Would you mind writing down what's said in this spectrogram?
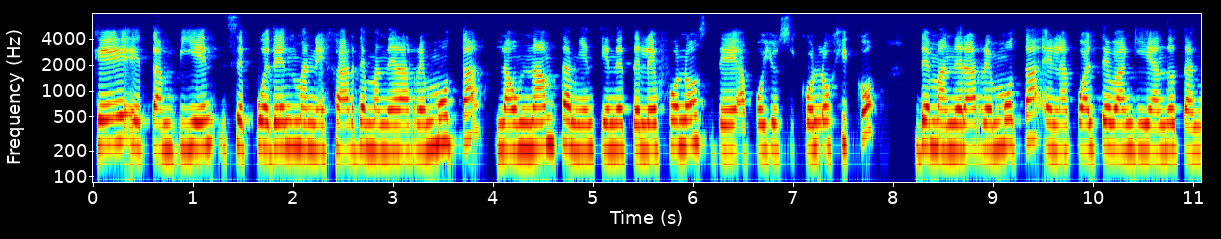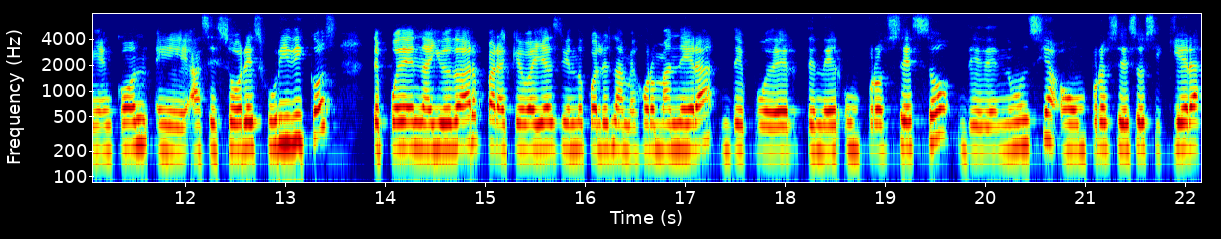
que eh, también se pueden manejar de manera remota. La UNAM también tiene teléfonos de apoyo psicológico de manera remota, en la cual te van guiando también con eh, asesores jurídicos, te pueden ayudar para que vayas viendo cuál es la mejor manera de poder tener un proceso de denuncia o un proceso siquiera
